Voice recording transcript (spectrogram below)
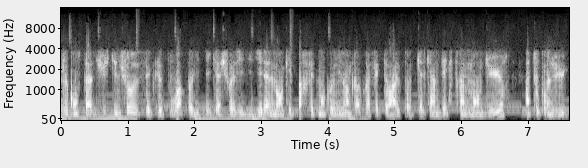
Je constate juste une chose, c'est que le pouvoir politique a choisi Didier Lallemand, qui est parfaitement connu dans le corps préfectoral pour être quelqu'un d'extrêmement dur, à tout point de vue,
